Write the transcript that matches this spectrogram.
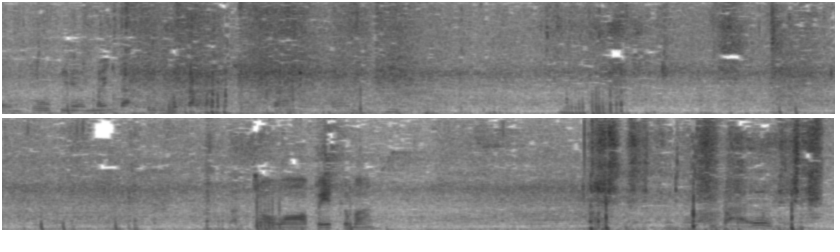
ដើមគោពីអ្នកមិញដាក់គ្រូតាតាមដាក់ចូលមកពេតក៏បានបាទអើយ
